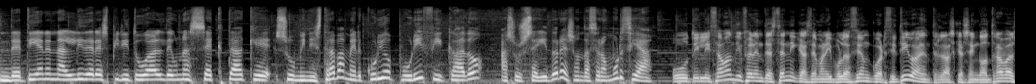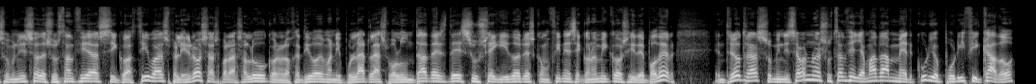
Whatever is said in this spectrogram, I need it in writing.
Detienen al líder espiritual de una secta que suministraba mercurio purificado a sus seguidores. Onda Cero Murcia. Utilizaban diferentes técnicas de manipulación coercitiva, entre las que se encontraba el suministro de sustancias psicoactivas peligrosas para la salud, con el objetivo de manipular las voluntades de sus seguidores con fines económicos y de poder. Entre otras, suministraban una sustancia llamada mercurio purificado,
